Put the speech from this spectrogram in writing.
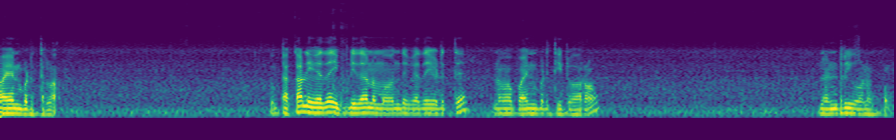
பயன்படுத்தலாம். தக்காளி விதை இப்படி தான் நம்ம வந்து விதை எடுத்து நம்ம பயன்படுத்திட்டு வரோம் நன்றி வணக்கம்.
